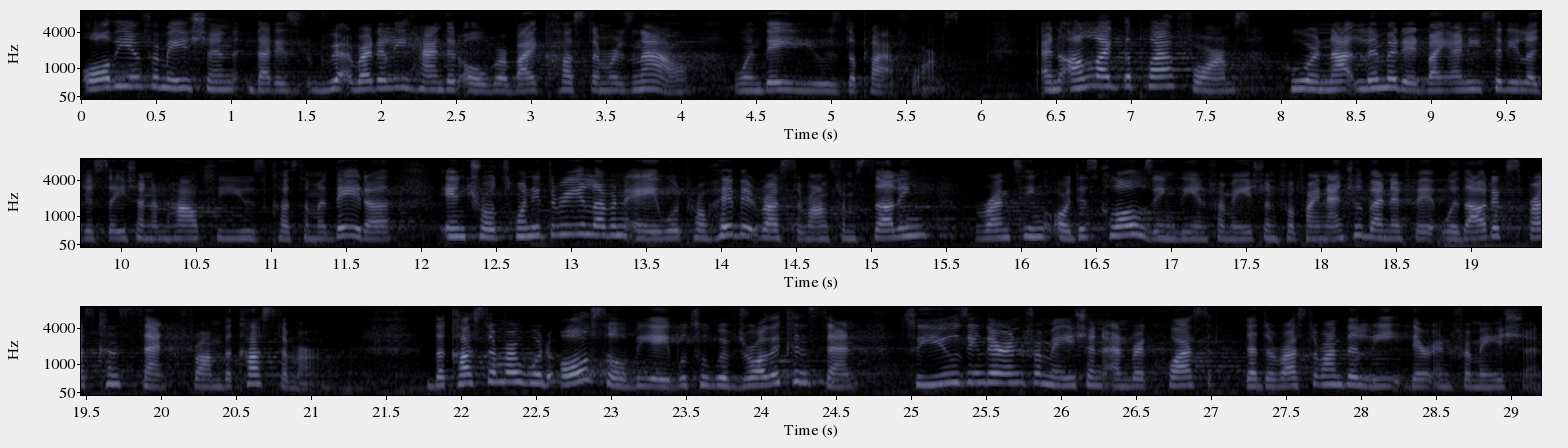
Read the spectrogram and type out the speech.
All the information that is readily handed over by customers now when they use the platforms. And unlike the platforms, who are not limited by any city legislation on how to use customer data, Intro 2311A would prohibit restaurants from selling, renting, or disclosing the information for financial benefit without express consent from the customer. The customer would also be able to withdraw the consent to using their information and request that the restaurant delete their information.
